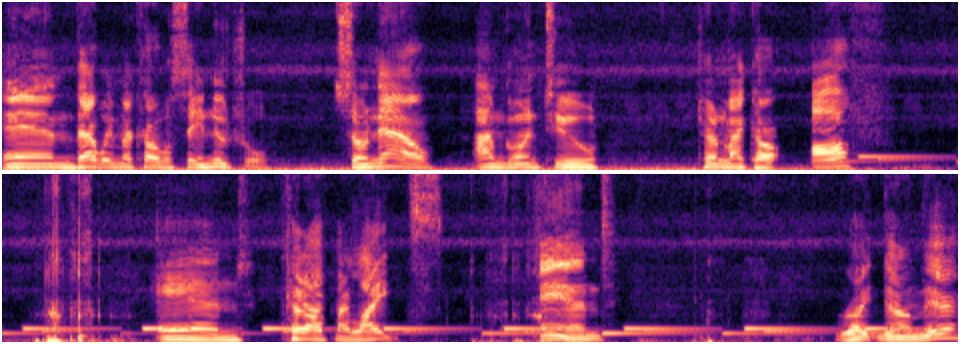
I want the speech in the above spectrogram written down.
and that way my car will stay neutral. So now, I'm going to turn my car off and cut off my lights and right down there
